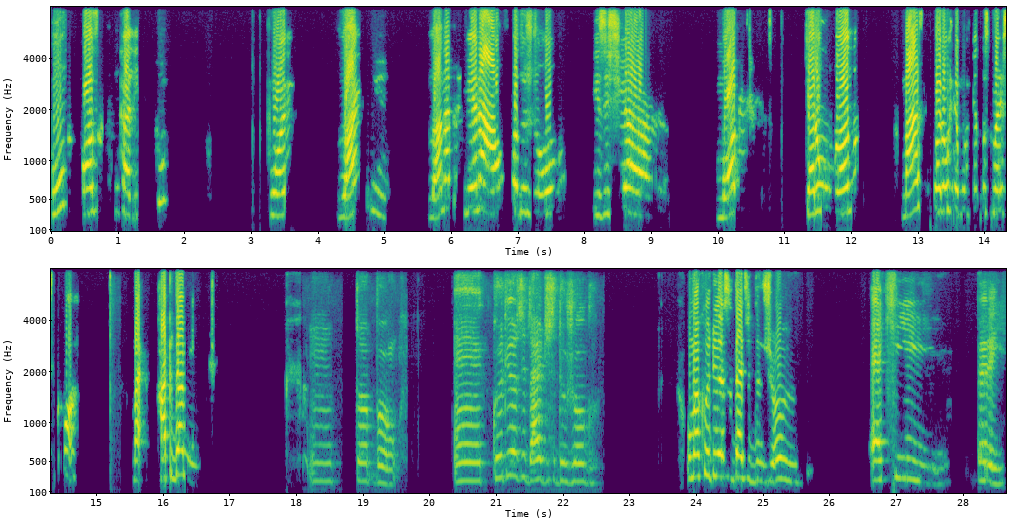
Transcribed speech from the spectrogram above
mundo pós-apocalíptico. Foi lá, em- lá na primeira alfa do jogo existia mobs que eram humanos, mas foram removidos mais, mais rapidamente. Hum, tá bom. É, curiosidades do jogo. Uma curiosidade do jogo é que. Peraí.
